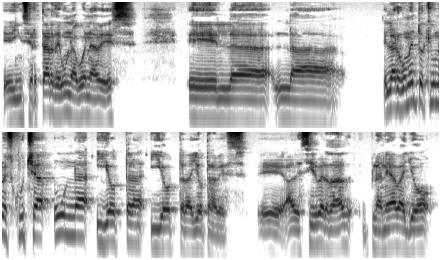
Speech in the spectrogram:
insertar de una buena vez el, el argumento que uno escucha una y otra y otra y otra vez. a decir verdad, planeaba yo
